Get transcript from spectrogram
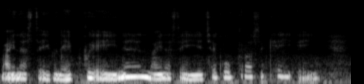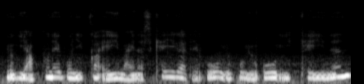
마이너스 a분 fa는 마이너스 a의 제곱 플러스 ka 여기 약분해 보니까 a 마이너스 k가 되고 요거 요거 2k는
